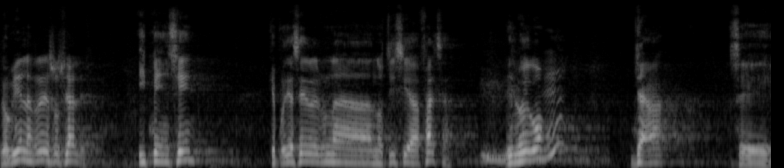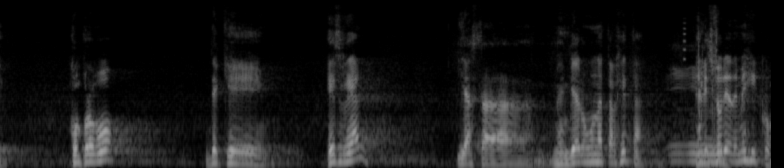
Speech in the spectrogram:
lo vi en las redes sociales y pensé que podía ser una noticia falsa. Y luego ya se comprobó de que es real. Y hasta me enviaron una tarjeta. En la historia de México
